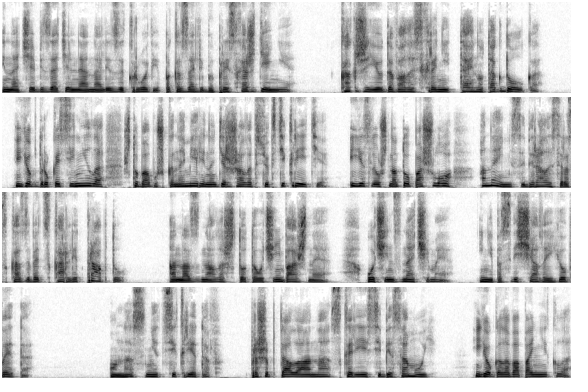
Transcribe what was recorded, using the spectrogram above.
иначе обязательные анализы крови показали бы происхождение? Как же ей удавалось хранить тайну так долго? Ее вдруг осенило, что бабушка намеренно держала все в секрете, и если уж на то пошло, она и не собиралась рассказывать Скарлетт правду. Она знала что-то очень важное, очень значимое и не посвящала ее в это. «У нас нет секретов», – прошептала она скорее себе самой. Ее голова поникла,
